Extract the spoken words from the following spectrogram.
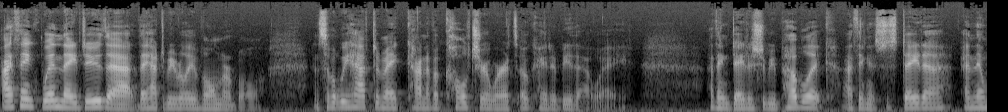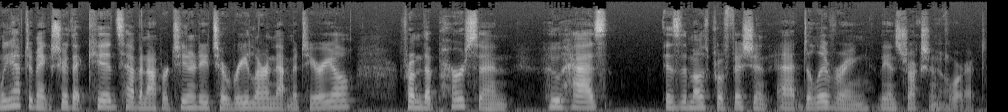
I think when they do that, they have to be really vulnerable. And so, but we have to make kind of a culture where it's okay to be that way. I think data should be public. I think it's just data. And then we have to make sure that kids have an opportunity to relearn that material from the person who has is the most proficient at delivering the instruction for it.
